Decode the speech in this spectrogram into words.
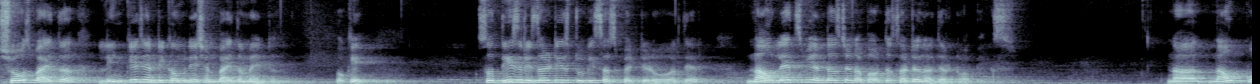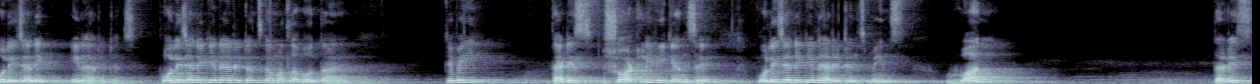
shows by the linkage and recombination by the mental okay so this result is to be suspected over there now let's be understand about the certain other topics now polygenic inheritance polygenic inheritance का मतलब होता है कि भाई that is shortly we can say polygenic inheritance means one that is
